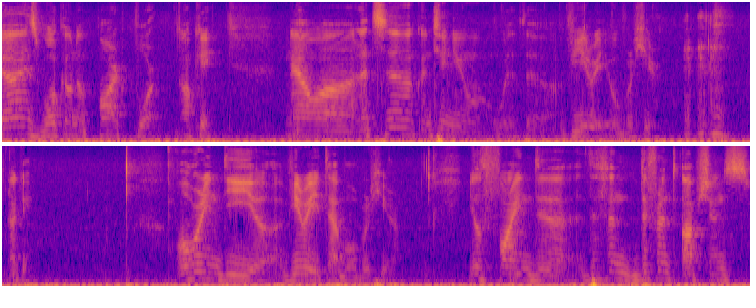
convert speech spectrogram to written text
guys, welcome to part 4. Okay, now uh, let's uh, continue with uh, V-Ray over here. okay, over in the uh, V-Ray tab over here, you'll find uh, different, different options,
